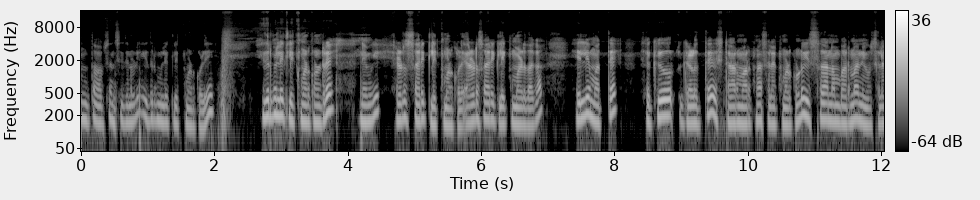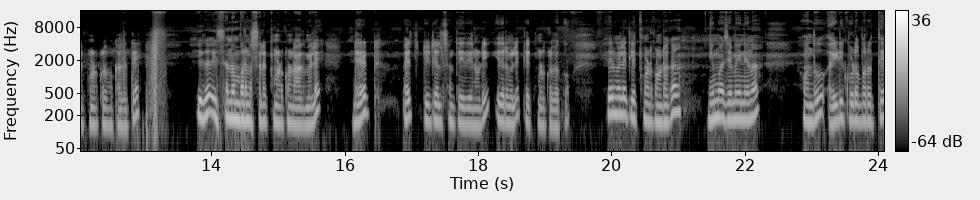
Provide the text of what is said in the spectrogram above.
ಅಂತ ಆಪ್ಷನ್ಸ್ ಇದೆ ನೋಡಿ, ಇದ್ರ ಮೇಲೆ ಕ್ಲಿಕ್ ಮಾಡ್ಕೊಳ್ಳಿ. ಇದ್ರ ಮೇಲೆ ಕ್ಲಿಕ್ ಮಾಡಿಕೊಂಡ್ರೆ ನಿಮಗೆ ಎರಡು ಸಾರಿ ಕ್ಲಿಕ್ ಮಾಡ್ಕೊಳ್ಳಿ. ಎರಡು ಸಾರಿ ಕ್ಲಿಕ್ ಮಾಡಿದಾಗ ಇಲ್ಲಿ ಮತ್ತೆ ಸೆಕ್ಯೂರ್ ಕೇಳುತ್ತೆ ಸ್ಟಾರ್ ಮಾರ್ಕ್ನ ಸೆಲೆಕ್ಟ್ ಮಾಡಿಕೊಂಡು ಇಸ್ಸಾ ನಂಬರ್ನ ನೀವು ಸೆಲೆಕ್ಟ್ ಮಾಡ್ಕೊಳ್ಬೇಕಾಗುತ್ತೆ. ಈಗ ಇಸ್ಸಾ ನಂಬರ್ನ ಸೆಲೆಕ್ಟ್ ಮಾಡ್ಕೊಂಡು ಆದಮೇಲೆ ಡೈರೆಕ್ಟ್ ಪ್ಯಾಚ್ ಡೀಟೇಲ್ಸ್ ಅಂತ ಇದೆ ನೋಡಿ. ಇದರ ಮೇಲೆ ಕ್ಲಿಕ್ ಮಾಡ್ಕೊಳ್ಬೇಕು. ಇದರ ಮೇಲೆ ಕ್ಲಿಕ್ ಮಾಡಿಕೊಂಡಾಗ ನಿಮ್ಮ ಜಮೀನಿನ ಒಂದು ಐ ಡಿ ಕೂಡ ಬರುತ್ತೆ.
